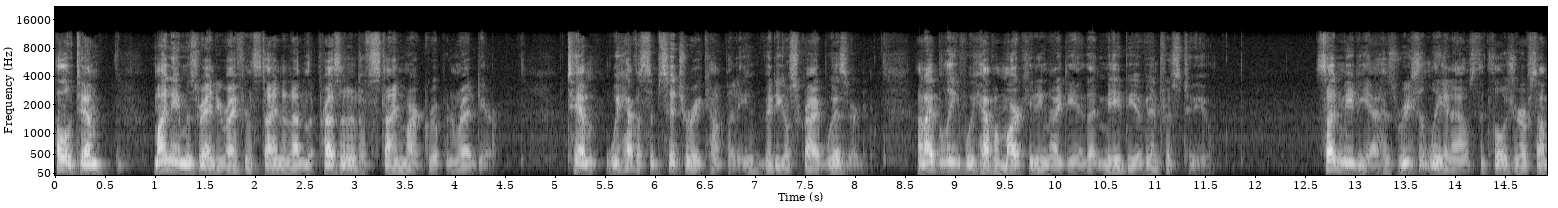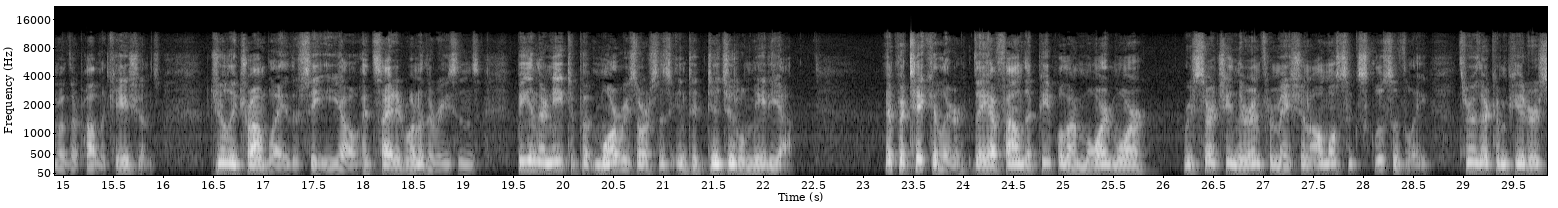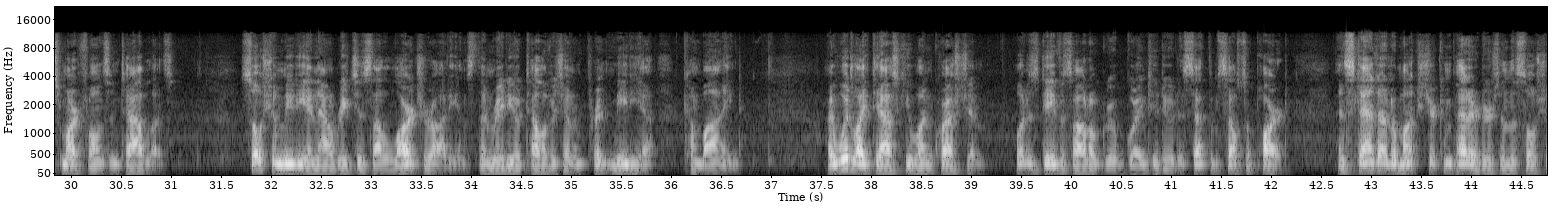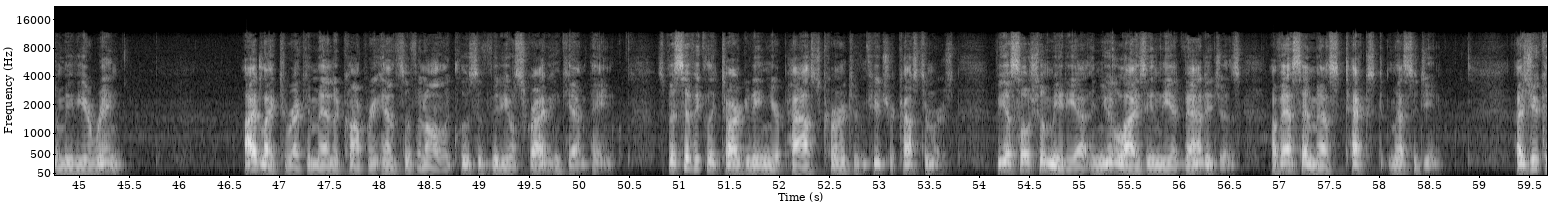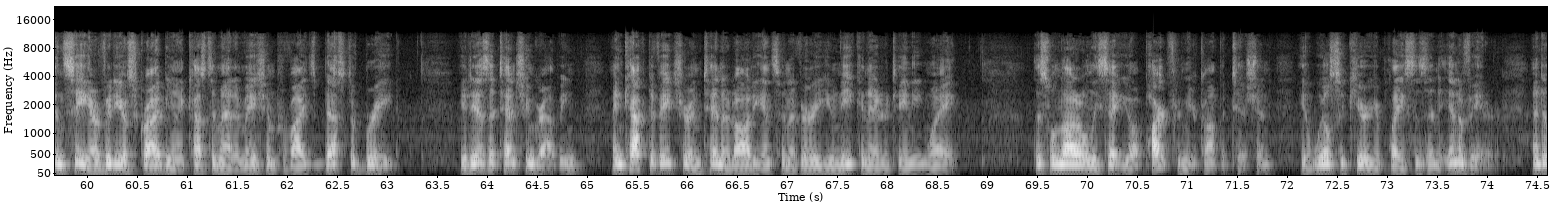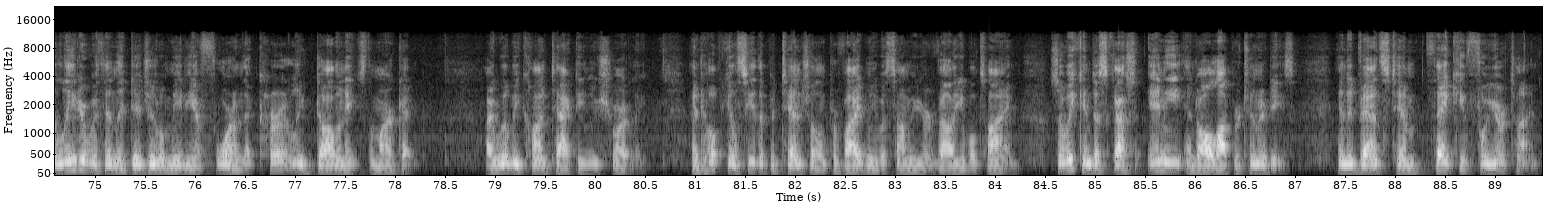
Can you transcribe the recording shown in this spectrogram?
Hello, Tim. My name is Randy Reifenstein, and I'm the president of Steinmark Group in Red Deer. Tim, we have a subsidiary company, VideoScribe Wizard, and I believe we have a marketing idea that may be of interest to you. Sun Media has recently announced the closure of some of their publications. Julie Tremblay, their CEO, had cited one of the reasons being their need to put more resources into digital media. In particular, they have found that people are more and more researching their information almost exclusively through their computers, smartphones, and tablets. Social media now reaches a larger audience than radio, television, and print media combined. I would like to ask you one question. What is Davis Auto Group going to do to set themselves apart and stand out amongst your competitors in the social media ring? I'd like to recommend a comprehensive and all inclusive video scribing campaign, specifically targeting your past, current, and future customers via social media and utilizing the advantages of SMS text messaging. As you can see, our video scribing and custom animation provides best of breed. It is attention grabbing and captivates your intended audience in a very unique and entertaining way. This will not only set you apart from your competition, it will secure your place as an innovator and a leader within the digital media forum that currently dominates the market. I will be contacting you shortly and hope you'll see the potential and provide me with some of your valuable time so we can discuss any and all opportunities. In advance, Tim, thank you for your time.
